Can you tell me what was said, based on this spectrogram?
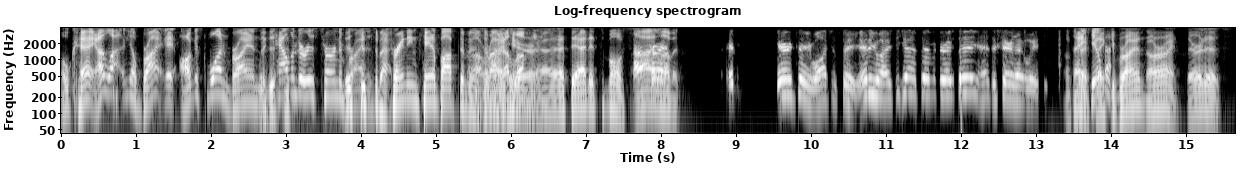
Okay. I like you know Brian. eh, August one, Brian. Well, the this is- calendar is, turned, and This Brian is is some back. training camp optimism All right, right, I here. love this. uh, at, the, at its most. I Okay. love it. Guarantee. Watch and see. Anyways, you guys have a great day. I had to share that with you. Okay, Thank you. Thank you, Brian. All right, there it is.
